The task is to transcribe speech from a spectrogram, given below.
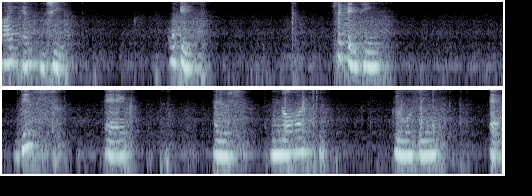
img. Okay, second thing, this tag has not closing tag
